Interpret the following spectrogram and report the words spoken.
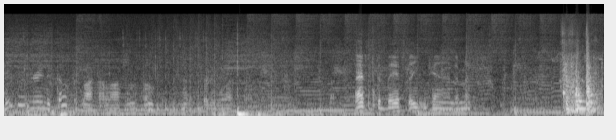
He didn't really thump it like I like him to thump it. That's pretty what. That's the best eating kind of me. Thank you.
